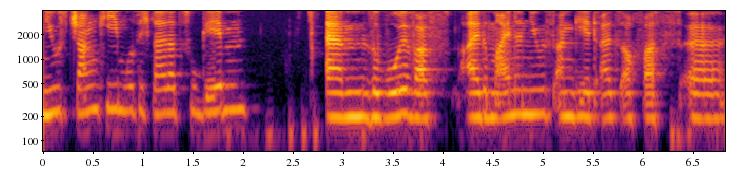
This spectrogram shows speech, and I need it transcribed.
News Junkie, muss ich leider zugeben. Ähm, sowohl was allgemeine News angeht, als auch was äh,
